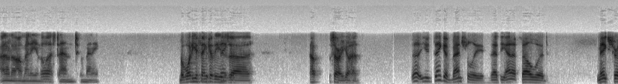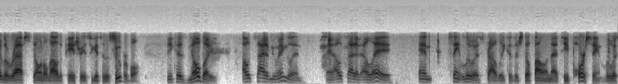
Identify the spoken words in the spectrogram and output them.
I don't know how many in the Ugh. last ten. Too many. But what do you think of these? Think of- Uh, oh, sorry, go ahead. Uh, You'd think eventually that the NFL would make sure the refs don't allow the Patriots to get to the Super Bowl because nobody outside of New England and outside of LA and St. Louis probably because they're still following that team. Poor St. Louis,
